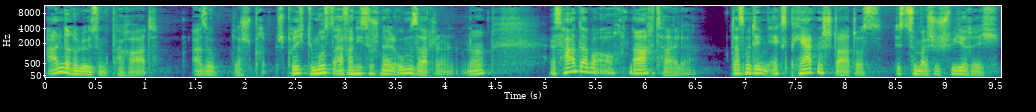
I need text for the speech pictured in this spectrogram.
andere Lösung parat. Also das sp sprich, du musst einfach nicht so schnell umsatteln. Ne? Es hat aber auch Nachteile. Das mit dem Expertenstatus ist zum Beispiel schwierig.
